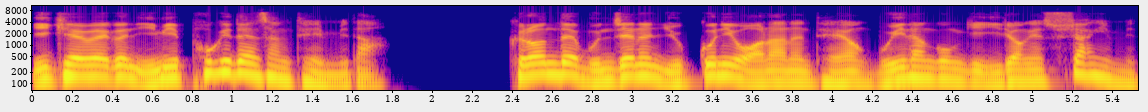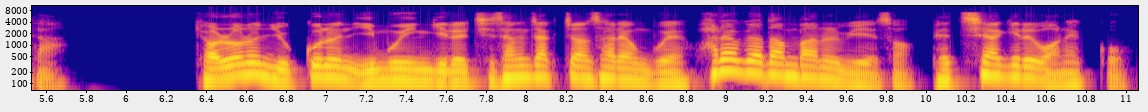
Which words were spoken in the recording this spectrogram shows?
이 계획은 이미 포기된 상태입니다. 그런데 문제는 육군이 원하는 대형 무인항공기 일형의 수량입니다. 결론은 육군은 이 무인기를 지상작전사령부의 화력여단반을 위해서 배치하기를 원했고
